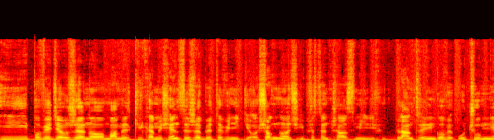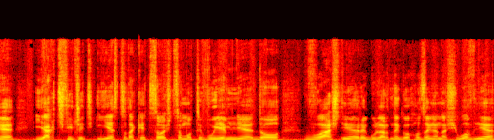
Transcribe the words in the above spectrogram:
i powiedział, że no, mamy kilka miesięcy, żeby te wyniki osiągnąć i przez ten czas zmieniliśmy plan treningowy, uczył mnie jak ćwiczyć i jest to takie coś, co motywuje mnie do właśnie regularnego chodzenia na siłownię,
